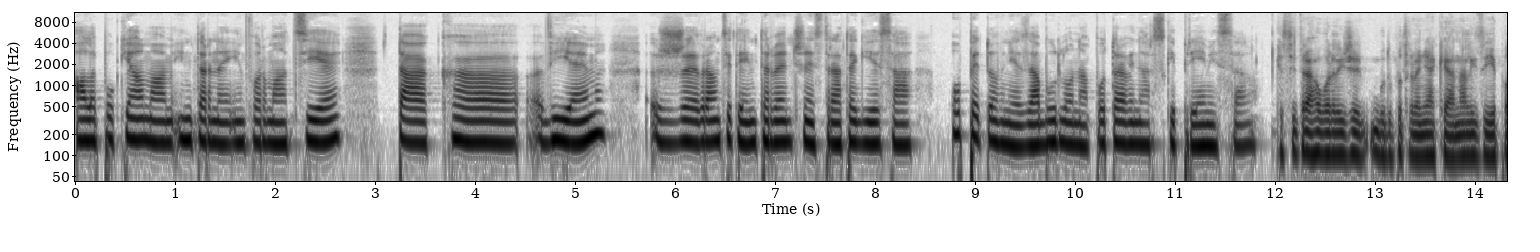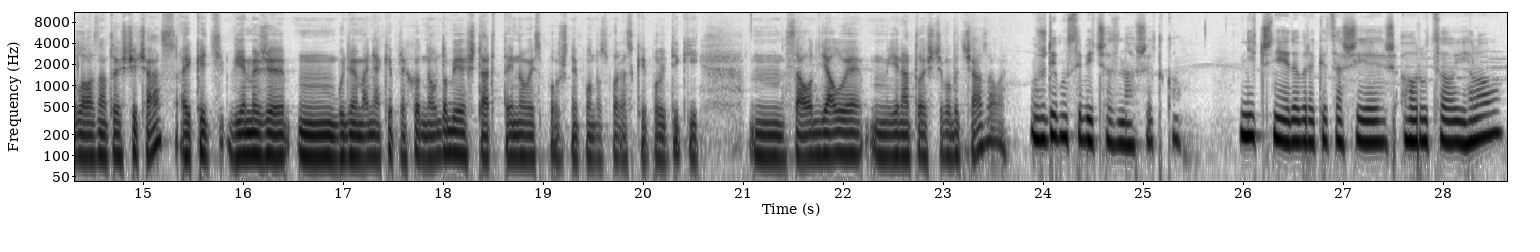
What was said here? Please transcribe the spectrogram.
Ale pokiaľ mám interné informácie, tak viem, že v rámci tej intervenčnej stratégie sa opätovne zabudlo na potravinársky priemysel. Keď ste teda hovorili, že budú potrebné nejaké analýzy, je podľa vás na to ešte čas? Aj keď vieme, že mm, budeme mať nejaké prechodné obdobie, štart tej novej spoločnej poľnohospodárskej politiky mm, sa oddialuje, mm, je na to ešte vôbec čas? Ale? Vždy musí byť čas na všetko. Nič nie je dobre, keď sa šiješ horúcou ihlou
